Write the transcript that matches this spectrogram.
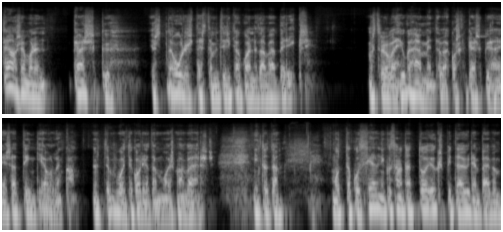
tämä on semmoinen käsky, josta Uudessa testamentissa ikään kuin annetaan vähän periksi. Minusta se on vähän hiukan hämmentävää, koska käskyhän ei saa tinkiä ollenkaan. Nyt voitte korjata mua, jos mä väärässä. Niin tota, mutta kun siellä niin kuin sanotaan, että toi yksi pitää yhden päivän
